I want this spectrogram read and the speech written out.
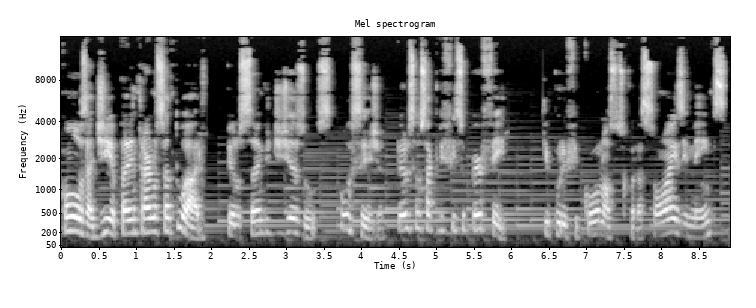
com ousadia para entrar no santuário, pelo sangue de Jesus, ou seja, pelo seu sacrifício perfeito, que purificou nossos corações e mentes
